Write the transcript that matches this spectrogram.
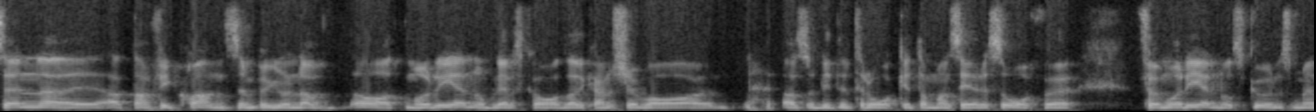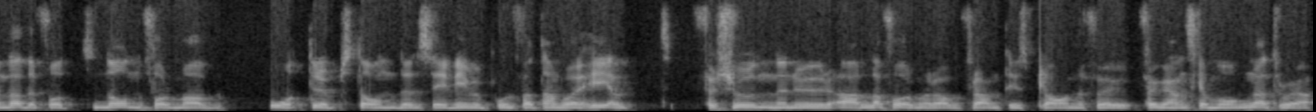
sen eh, att han fick chansen på grund av att Moreno blev skadad kanske var alltså lite tråkigt om man ser det så för, för Morenos skull som ändå hade fått någon form av återuppståndelse i Liverpool för att han var helt försvunnen ur alla former av framtidsplaner för, för ganska många tror jag.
